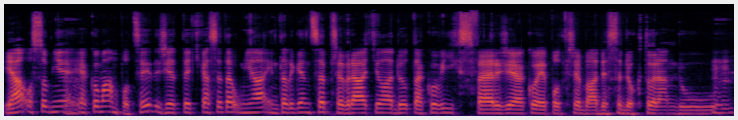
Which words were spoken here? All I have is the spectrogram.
já osobně hmm. jako mám pocit, že teďka se ta umělá inteligence převrátila do takových sfér, že jako je potřeba 10 doktorandů, hmm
